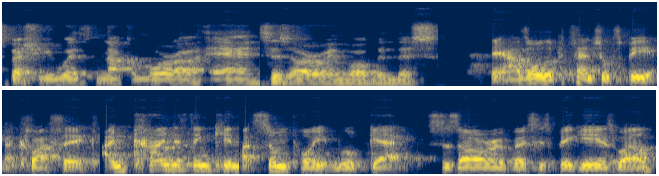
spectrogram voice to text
especially with Nakamura and Cesaro involved in this. It has all the potential to be a classic. I'm kind of thinking at some point we'll get Cesaro versus Big E as well.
